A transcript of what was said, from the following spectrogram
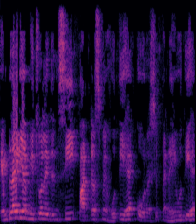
एम्प्लाइड या म्यूचुअल एजेंसी पार्टनर्स में होती है ओनरशिप में नहीं होती है।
